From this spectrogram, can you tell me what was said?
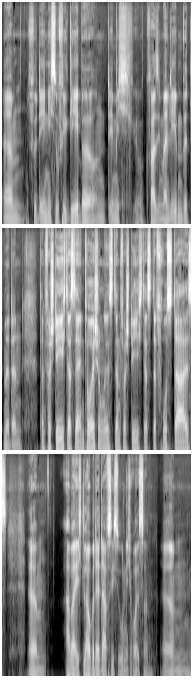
ähm, für den ich so viel gebe und dem ich äh, quasi mein Leben widme, dann, dann verstehe ich, dass da Enttäuschung ist, dann verstehe ich, dass der Frust da ist. Ähm, aber ich glaube, der darf sich so nicht äußern. Ähm,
